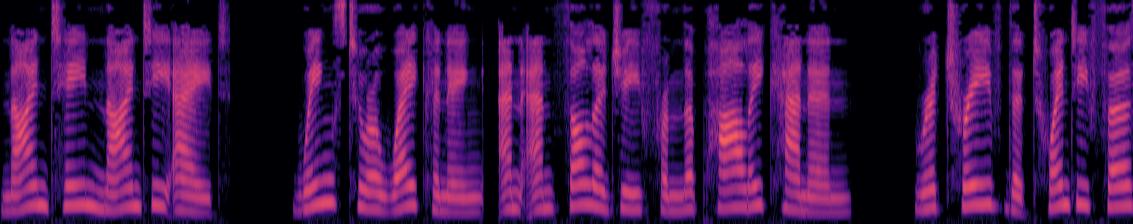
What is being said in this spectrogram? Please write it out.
1998. Wings to Awakening, an anthology from the Pali Canon. Retrieved 21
